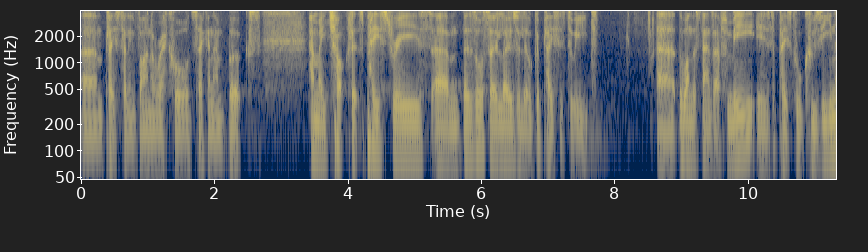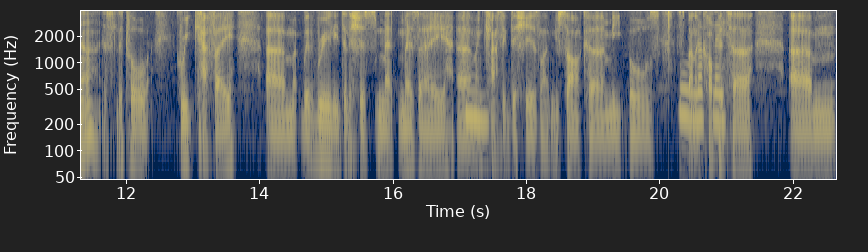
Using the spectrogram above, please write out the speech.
um, place selling vinyl records, secondhand books, handmade chocolates, pastries. Um, there's also loads of little good places to eat. Uh, the one that stands out for me is a place called Cousina. It's a little Greek cafe um, with really delicious me- meze um, and classic dishes like moussaka, meatballs, spanakopita. Um,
